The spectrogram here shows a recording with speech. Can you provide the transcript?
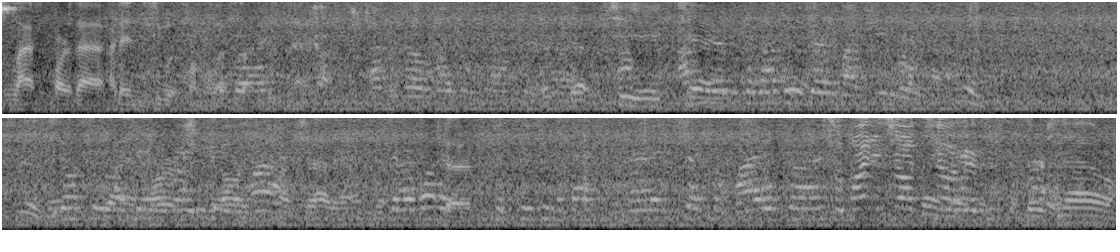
the last part of that. I didn't see what's on the left side of his neck. I'm here because I'm concerned about you right don't seem like you're in the right state of mind. So I want to Okay. just get you in the back of the medic, check some vital signs. So why did y'all tell her? There's no.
